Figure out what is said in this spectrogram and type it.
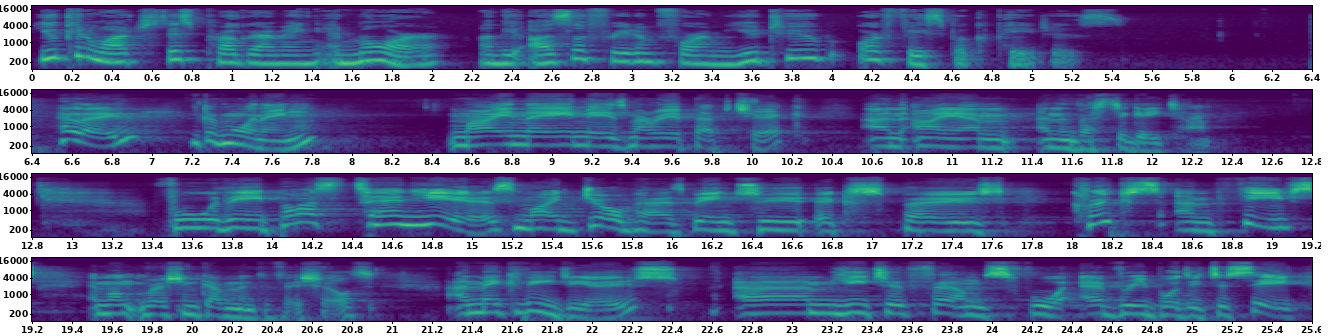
You can watch this programming and more on the Oslo Freedom Forum YouTube or Facebook pages. Hello, good morning. My name is Maria Pevchikh, and I am an investigator. For the past 10 years, my job has been to expose crooks and thieves among Russian government officials and make videos, um, YouTube films for everybody to see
